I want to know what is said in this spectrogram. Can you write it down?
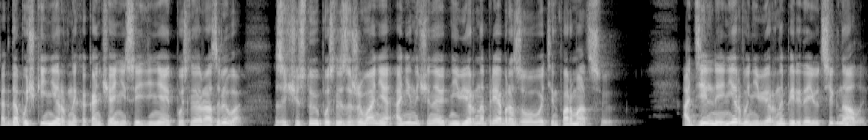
Когда пучки нервных окончаний соединяют после разрыва, зачастую после заживания они начинают неверно преобразовывать информацию. Отдельные нервы неверно передают сигналы.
